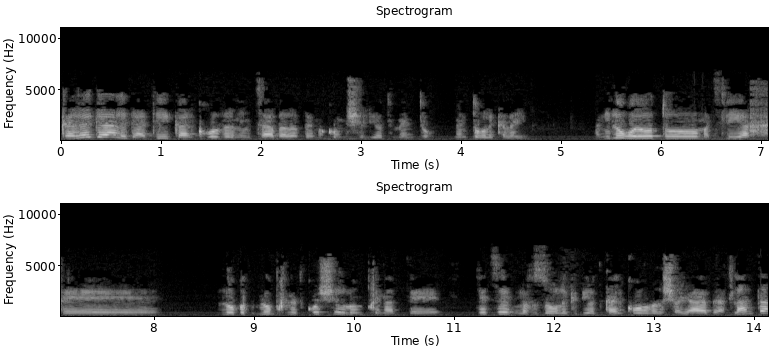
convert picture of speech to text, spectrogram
כרגע לדעתי קייל קרובר נמצא במקום של להיות מנטור, מנטור לקלעים. אני לא רואה אותו מצליח, אה, לא, לא מבחינת כושר, לא מבחינת אה, קצב, לחזור להיות קייל קרובר שהיה באטלנטה,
